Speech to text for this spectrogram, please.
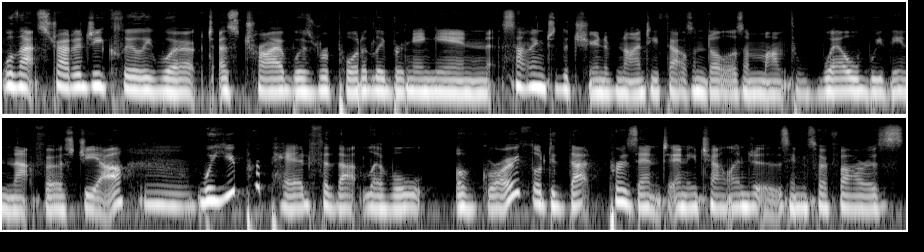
Well, that strategy clearly worked as Tribe was reportedly bringing in something to the tune of $90,000 a month well within that first year. Mm. Were you prepared for that level of growth or did that present any challenges insofar as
